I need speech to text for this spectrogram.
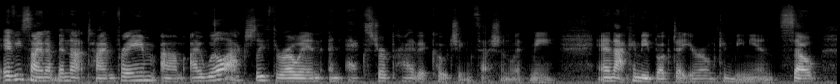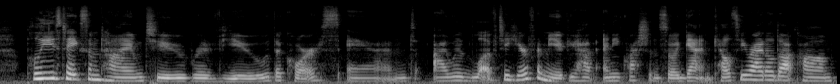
if you sign up in that time frame, um, I will actually throw in an extra private coaching session with me, and that can be booked at your own convenience. So please take some time to review the course and I would love to hear from you if you have any questions. So again, kelseyrydell.com,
